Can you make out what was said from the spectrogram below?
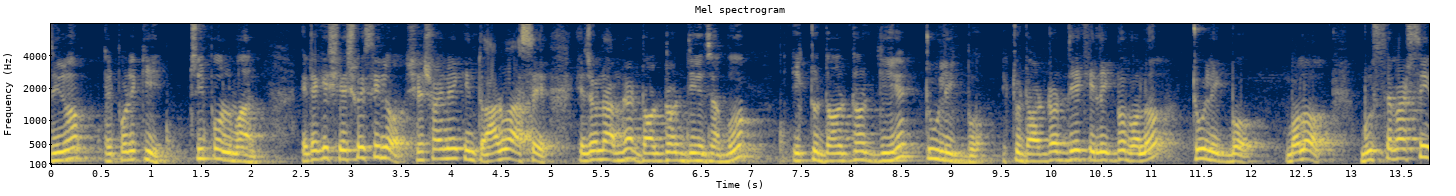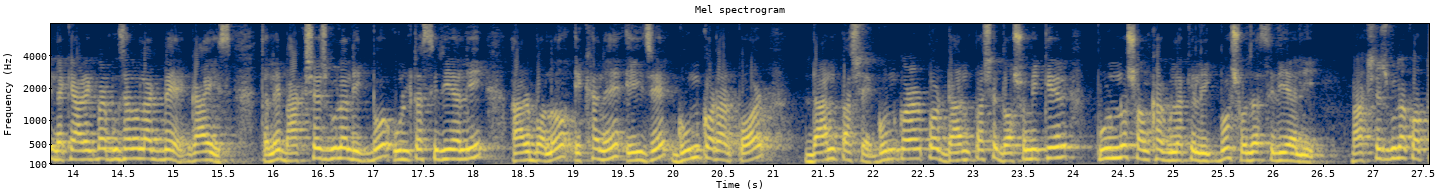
জিরো, এরপরে কি? Triple one. এটা কি শেষ হয়েছিল? শেষ হয় নাই কিন্তু আরও আছে। এজন্য আমরা ডট ডট দিয়ে যাব। একটু ডট ডট দিয়ে টু লিখব। একটু ডট ডট দিয়ে কি লিখব বলো? টু লিখব। বলো, বুঝতে পারছি? নাকি আরেকবার বোঝানো লাগবে? গাইস তাহলে ভাগশেষগুলো লিখব, উল্টা সিরিয়ালি, আর বলো, এখানে এই যে গুণ করার পর ডান পাশে, গুণ করার পর ডান পাশে দশমিকের পূর্ণ সংখ্যাগুলোকে লিখব সোজা সিরিয়ালি। ভাগশেষগুলো কত?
